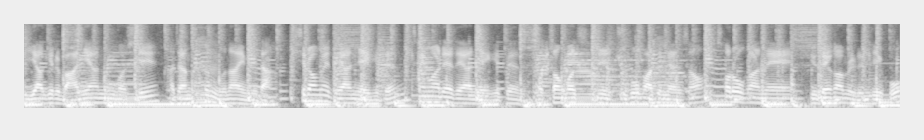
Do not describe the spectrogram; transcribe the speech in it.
이야기를 많이 하는 것이 가장 큰 문화입니다. 실험에 대한 얘기든 생활에 대한 얘기든 어떤 것인지 주고받으면서 서로 간의 유대감을 늘리고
